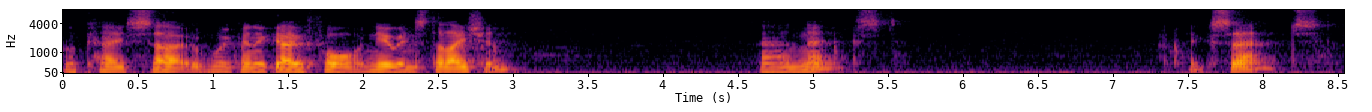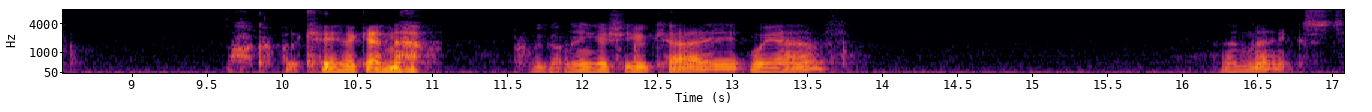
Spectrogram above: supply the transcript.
Okay, so we're going to go for new installation. And next. Accept. Oh, I've got to put the key in again now. We've got an English UK, we have. And next.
